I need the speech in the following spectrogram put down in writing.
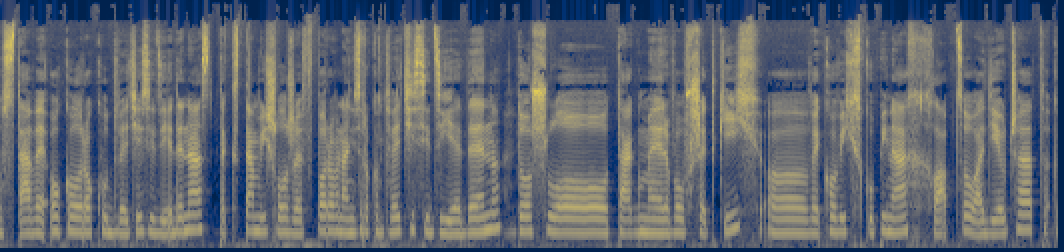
stave okolo roku 2011, tak tam vyšlo, že v porovnaní s rokom 2001 došlo takmer vo všetkých e, vekových skupinách chlapcov a dievčat k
